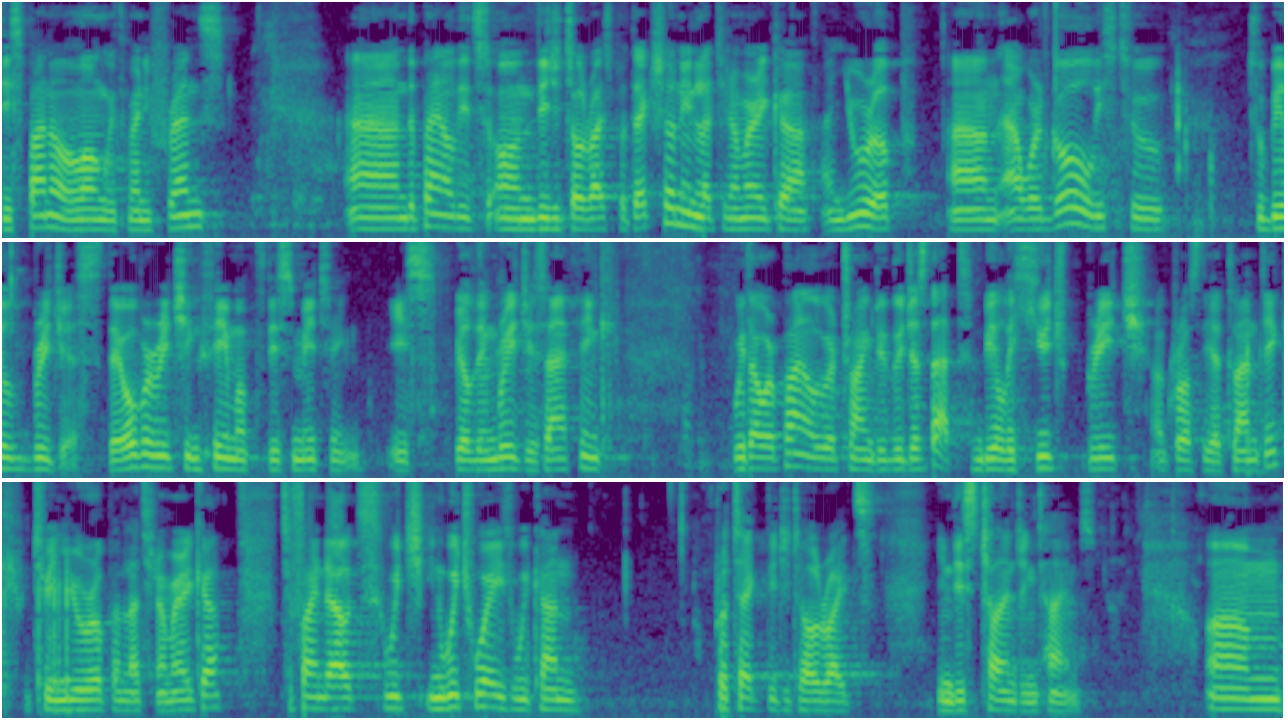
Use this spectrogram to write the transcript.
this panel along with many friends. And the panel is on digital rights protection in Latin America and Europe. And our goal is to, to build bridges. The overreaching theme of this meeting is building bridges. And I think with our panel, we're trying to do just that build a huge bridge across the Atlantic between Europe and Latin America to find out which, in which ways we can protect digital rights in these challenging times. Um,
